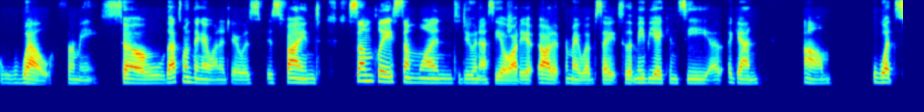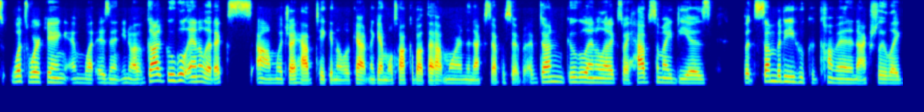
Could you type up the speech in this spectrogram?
well for me. So that's one thing I want to do is is find someplace someone to do an SEO audit audit for my website so that maybe I can see uh, again um, what's what's working and what isn't. You know, I've got Google Analytics, um, which I have taken a look at, and again, we'll talk about that more in the next episode. But I've done Google Analytics, so I have some ideas. But somebody who could come in and actually like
